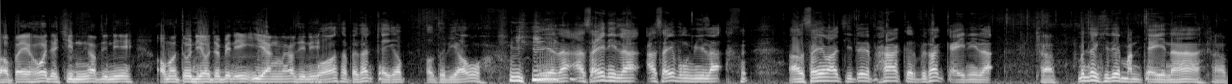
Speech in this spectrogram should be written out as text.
ต่อไปเขาก็จะชินครับทีนี้ เอามาตัวเดียวจะเป็นเอียงๆนะครับทีนี้บ่ถ้าไปทางไก่กับเอาตัวเดียวนี่ละอาศัยนี่ละอาศัยวงนี้ละอาศัยว่าสิได้พาเกิดไปทางไก่นี่ละครับ มันจังสิได้มั่นใจนะครับ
